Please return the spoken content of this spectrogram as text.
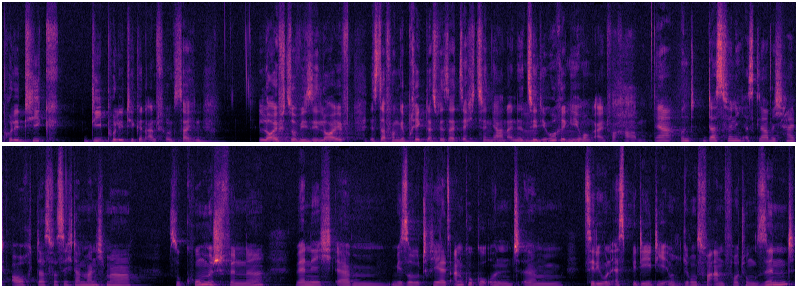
Politik die Politik in Anführungszeichen läuft so, wie sie läuft, ist davon geprägt, dass wir seit 16 Jahren eine mhm. CDU-Regierung mhm. einfach haben. Ja, und das finde ich ist, glaube ich, halt auch das, was ich dann manchmal so komisch finde, wenn ich ähm, mir so Triels angucke und ähm, CDU und SPD, die in Regierungsverantwortung sind,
